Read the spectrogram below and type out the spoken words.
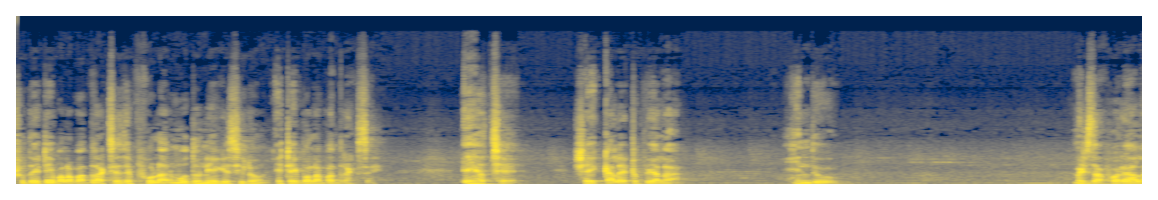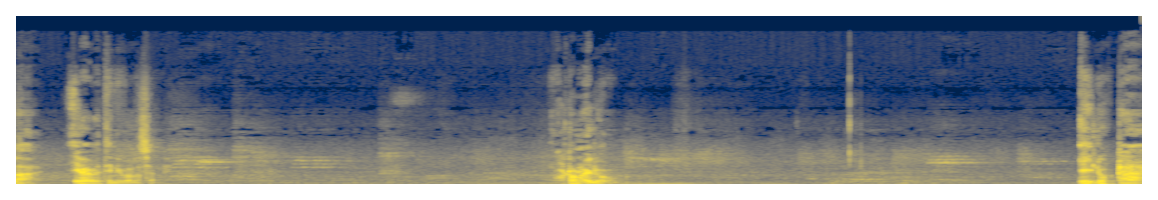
শুধু এটাই বলা বাদ রাখছে যে ফুল আর মধু নিয়ে গেছিল, এটাই বলা বাদ রাখছে। এই হচ্ছে সেই কালে টুপিওয়ালা হিন্দু মির্জাফরে আলা, এভাবে তিনি বলেছেন। ঘটনা হইল এই লোকটা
